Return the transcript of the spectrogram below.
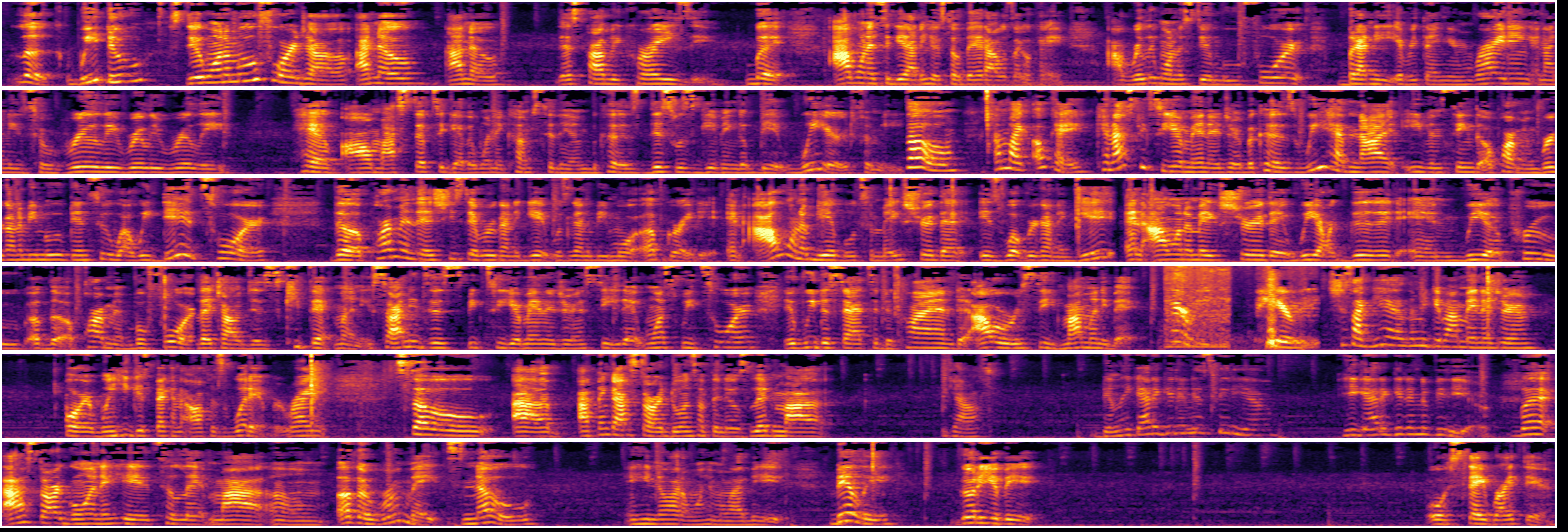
look we do still want to move forward y'all. I know i know that's probably crazy but I wanted to get out of here so bad. I was like, okay, I really want to still move forward, but I need everything in writing and I need to really, really, really have all my stuff together when it comes to them because this was giving a bit weird for me. So I'm like, okay, can I speak to your manager? Because we have not even seen the apartment we're going to be moved into. While we did tour the apartment that she said we are going to get was going to be more upgraded. And i want to be able to make sure that is what we're going to get. And i want to make sure that we are good and we approve of the apartment before that y'all just keep that money. So i need to speak to your manager and see that once we tour if we decide to decline that i will receive my money back. Period. Period. She's like yeah let me get my manager or when he gets back in the office whatever right? So i i think i started doing something else letting my y'all Bentley got to get in this video. He got to get in the video. But I start going ahead to let my um, other roommates know, and he know I don't want him on my bed. Billy, go to your bed. Or stay right there.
